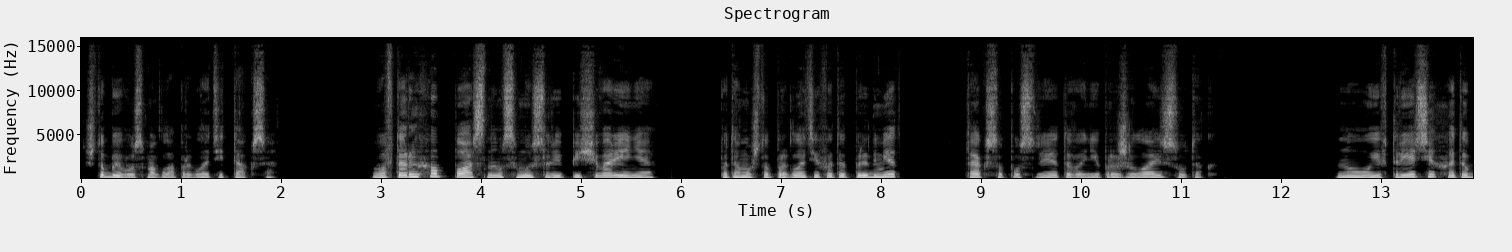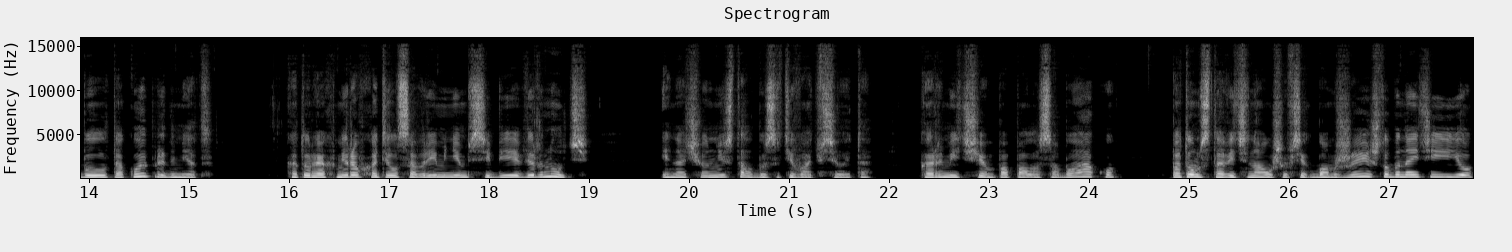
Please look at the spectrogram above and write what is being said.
чтобы его смогла проглотить такса. Во-вторых, опасным в смысле пищеварения, потому что, проглотив этот предмет, такса после этого не прожила и суток. Ну и в-третьих, это был такой предмет, который Ахмиров хотел со временем себе вернуть, Иначе он не стал бы затевать все это. Кормить чем попало собаку, потом ставить на уши всех бомжей, чтобы найти ее,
